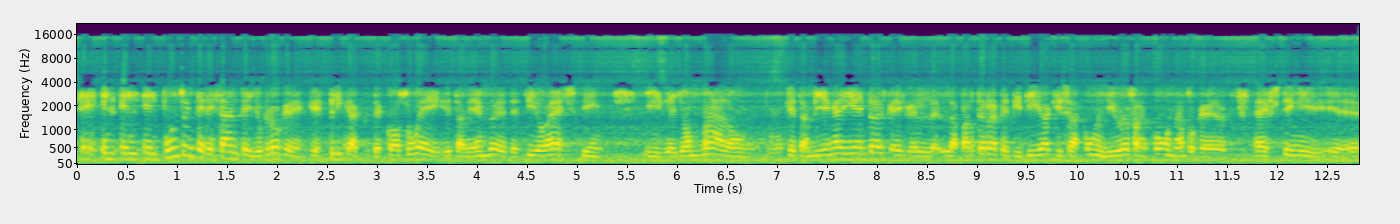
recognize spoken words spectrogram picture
Eh, el, punto interesante, yo creo que, explica de Cosway, y también de, Tío Epstein y de John Madden, que también ahí entra la parte repetitiva quizás con el libro de Francona, porque Epstein eh,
